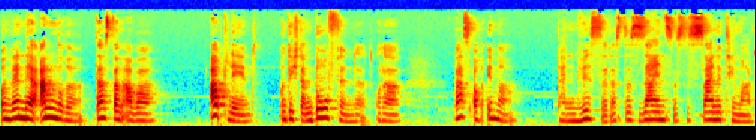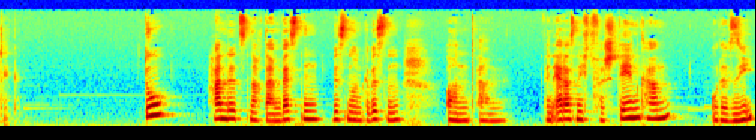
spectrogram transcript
Und wenn der andere das dann aber ablehnt und dich dann doof findet oder was auch immer, dann wisse, dass das seins ist, das ist seine Thematik. Du handelst nach deinem besten Wissen und Gewissen und ähm, wenn er das nicht verstehen kann oder sie,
